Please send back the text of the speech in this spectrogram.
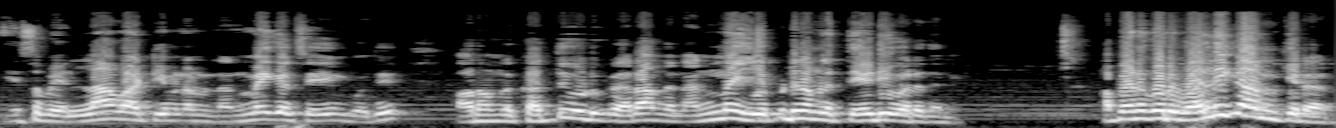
ஏசப்பா எல்லா வாட்டியும் நம்ம நன்மைகள் செய்யும் போது அவர் நம்மளுக்கு கத்து கொடுக்குறாரு. அந்த நன்மை எப்படி நம்மளை தேடி வருதுன்னு. அப்ப எனக்கு ஒரு வழி காமிக்கிறார்.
